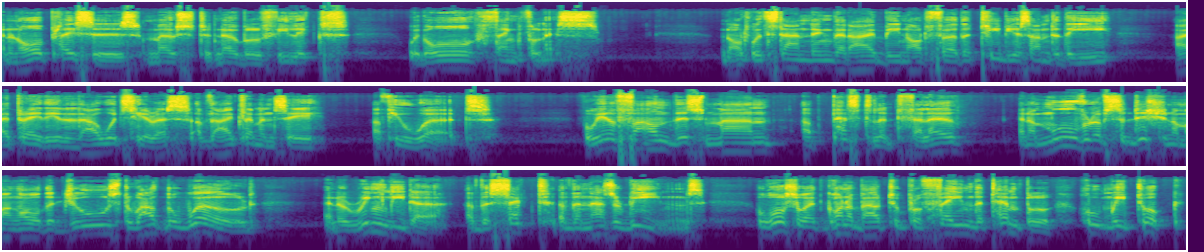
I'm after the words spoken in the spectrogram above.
and in all places, most noble Felix, with all thankfulness. Notwithstanding that I be not further tedious unto thee, I pray thee that thou wouldst hear us of thy clemency a few words. For we have found this man a pestilent fellow, and a mover of sedition among all the Jews throughout the world, and a ringleader of the sect of the Nazarenes, who also hath gone about to profane the temple, whom we took,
